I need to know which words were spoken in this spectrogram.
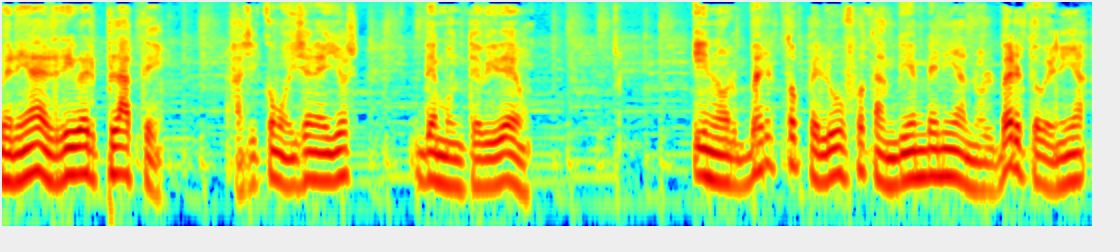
venía del River Plate, así como dicen ellos, de Montevideo. Y Norberto Pelufo también venía, Norberto venía,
